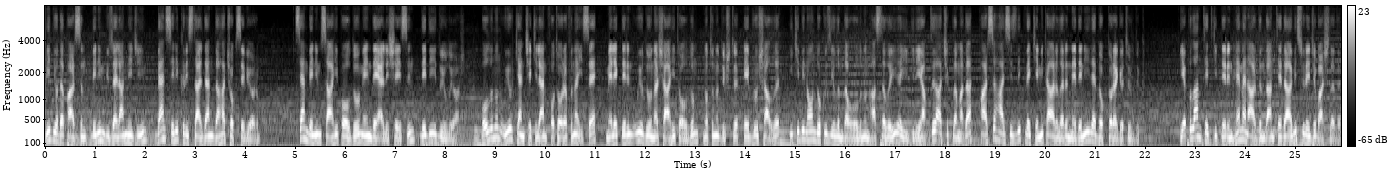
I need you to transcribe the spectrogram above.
Videoda Pars'ın, benim güzel anneciğim, ben seni kristalden daha çok seviyorum. Sen benim sahip olduğum en değerli şeysin, dediği duyuluyor. Oğlunun uyurken çekilen fotoğrafına ise, meleklerin uyuduğuna şahit oldum, notunu düştü. Ebru Şallı, 2019 yılında oğlunun hastalığıyla ilgili yaptığı açıklamada, Pars'ı halsizlik ve kemik ağrıları nedeniyle doktora götürdük. Yapılan tetkiklerin hemen ardından tedavi süreci başladı.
